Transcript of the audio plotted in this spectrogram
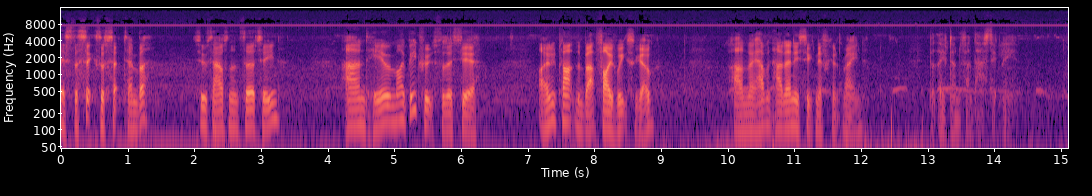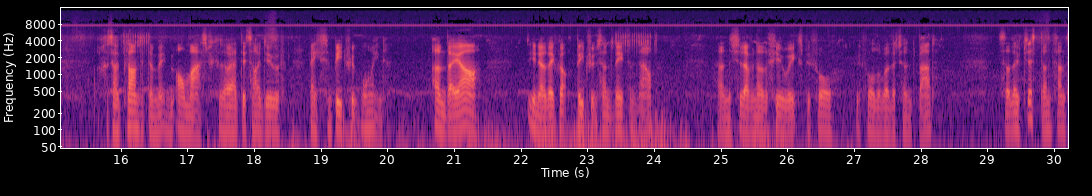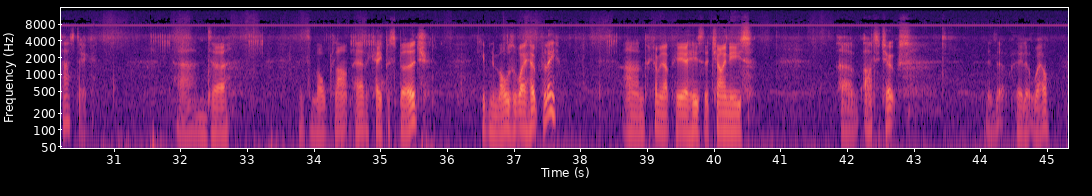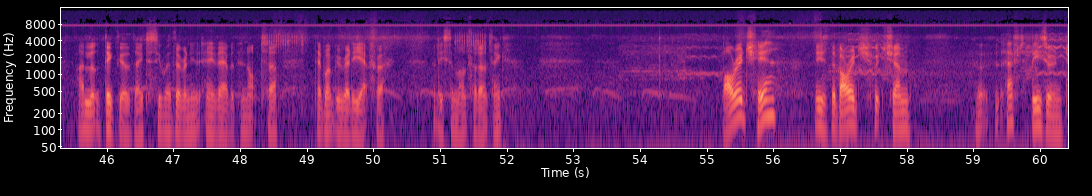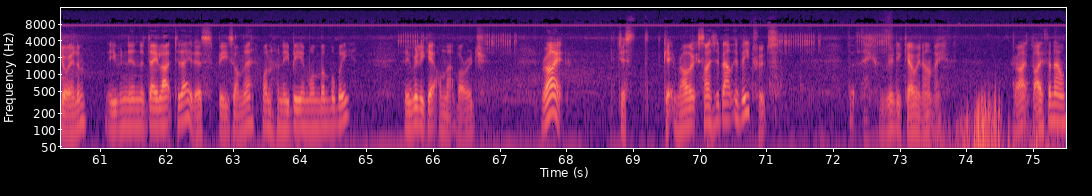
It's the 6th of September 2013 and here are my beetroots for this year. I only planted them about five weeks ago and they haven't had any significant rain but they've done fantastically because I planted them en masse because I had this idea of making some beetroot wine and they are you know they've got beetroots underneath them now and should have another few weeks before before the weather turns bad so they've just done fantastic. And uh, there's the mole plant there, the caper spurge, keeping the moles away hopefully. And coming up here, here's the Chinese uh, artichokes. They look, they look, well. I had a little dig the other day to see whether there are any, any there, but they're not. Uh, they won't be ready yet for at least a month, I don't think. Borage here. These are the borage which um, left. Bees are enjoying them. Even in the daylight today, there's bees on there. One honeybee and one bumblebee. They really get on that borage. Right, just getting rather excited about the beetroots. But they're really going, aren't they? Right, bye for now.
